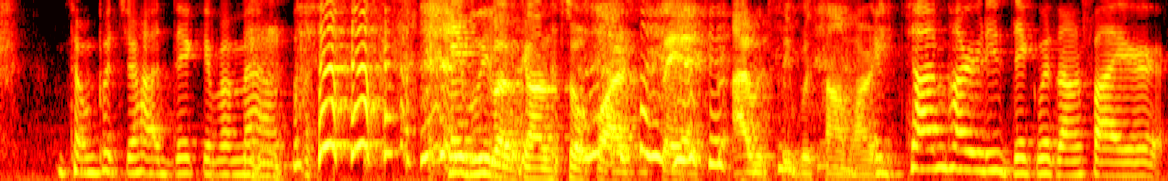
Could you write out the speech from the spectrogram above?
Don't put your hot dick in my mouth. I can't believe I've gone so far as to say I would sleep with Tom Hardy. If Tom Hardy's dick was on fire,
